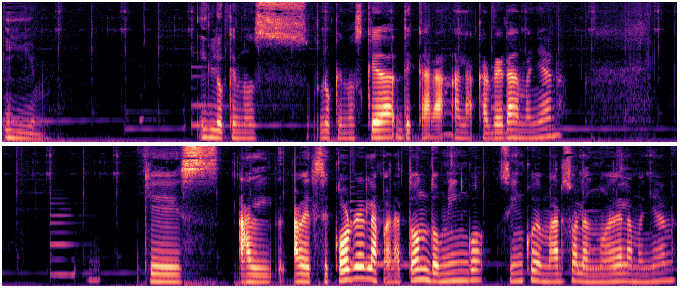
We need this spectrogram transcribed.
y, y lo, que nos, lo que nos queda de cara a la carrera de mañana, que es a ver, se corre la maratón domingo 5 de marzo a las 9 de la mañana,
